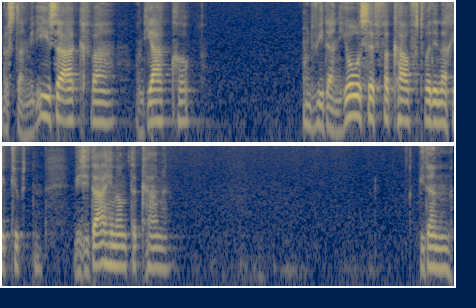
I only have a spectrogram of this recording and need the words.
was dann mit Isaak war und Jakob und wie dann Josef verkauft wurde nach Ägypten, wie sie da hinunterkamen, wie dann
